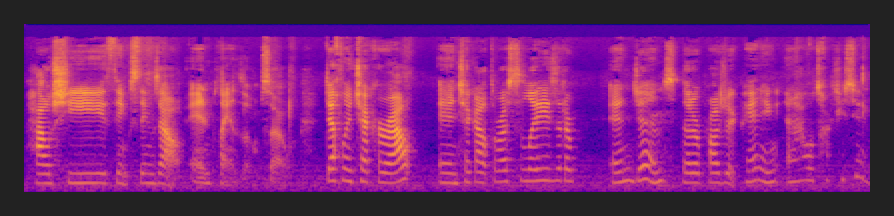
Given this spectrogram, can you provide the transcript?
how she thinks things out and plans them. So definitely check her out and check out the rest of the ladies that are and gents that are project panning and I will talk to you soon.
